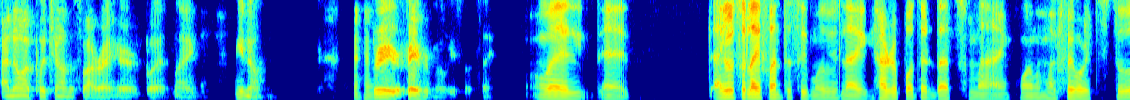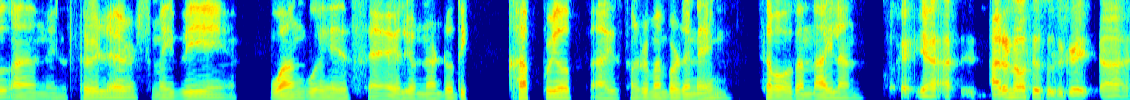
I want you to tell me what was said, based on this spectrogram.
I know I put you on the spot right here, but like you know, Three of your favorite movies, let's say. Well, uh, I also like fantasy movies like Harry Potter. That's my one of my favorites too. And in thrillers, maybe one with uh, Leonardo DiCaprio. I don't remember the name. It's about an island. Okay, yeah, I, I don't know if this was a great uh,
